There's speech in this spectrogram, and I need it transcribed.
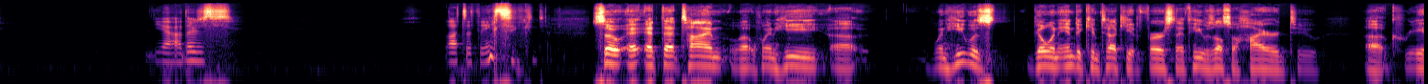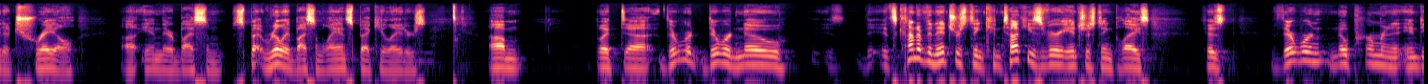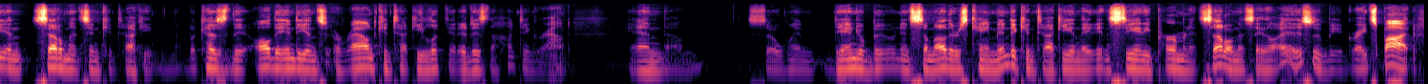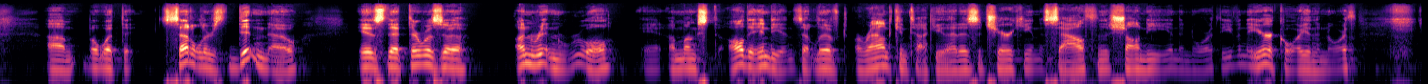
yeah, there's lots of things in Kentucky. So at, at that time, uh, when he uh, when he was going into Kentucky at first, think he was also hired to uh, create a trail uh, in there by some spe- really by some land speculators. Um, but uh, there were there were no. It's kind of an interesting. Kentucky is a very interesting place because there were no permanent Indian settlements in Kentucky because the, all the Indians around Kentucky looked at it as the hunting ground, and um, so when Daniel Boone and some others came into Kentucky and they didn't see any permanent settlements, they thought, "Hey, this would be a great spot." Um, but what the settlers didn't know is that there was a unwritten rule eh, amongst all the Indians that lived around Kentucky. That is, the Cherokee in the south, and the Shawnee in the north, even the Iroquois in the north.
